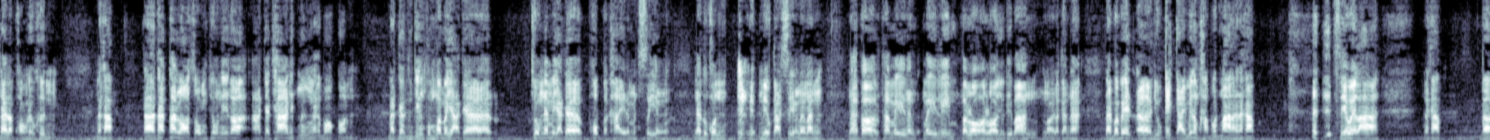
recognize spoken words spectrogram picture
ได้รับของเร็วขึ้นนะครับ ถ้าถ้าถ้ารอส่งช่วงนี้ก็อาจจะช้านิดนึงนะก็บอกก่อนนะแต่จริงๆ ผมก็ไม่อยากจะช่วงนี้ไม่อยากจะพบกับใครนะมันเสี่ยงนะทุกคนมีมีโอกาสเสี่ยงดังนั้นนะก็ถ้าไม่นั่นไม่รีบก็รอรออยู่ที่บ้านหน่อยแล้วกันนะแต่ประเภทเอ่ออยู่ไกลๆไม่ต้องขับรถมาแล้วนะครับ เสียเวลานะครับก็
